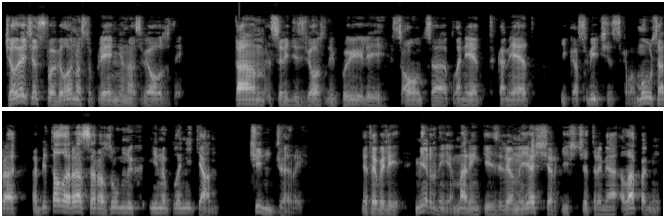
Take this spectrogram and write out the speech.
Человечество вело наступление на звезды. Там, среди звездной пыли, солнца, планет, комет и космического мусора, обитала раса разумных инопланетян — чинджеры. Это были мирные маленькие зеленые ящерки с четырьмя лапами,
